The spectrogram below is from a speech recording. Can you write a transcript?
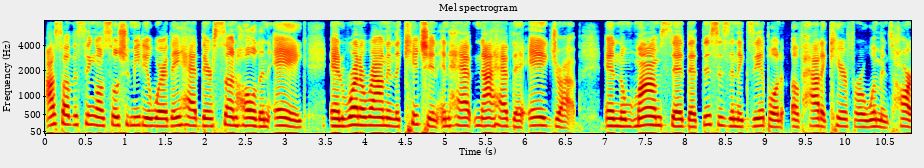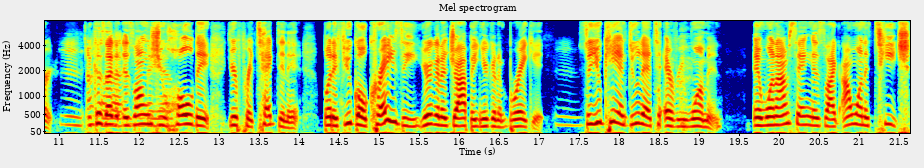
I saw this thing on social media where they had their son hold an egg and run around in the kitchen and have not have the egg drop. And the mom said that this is an example of how to care for a woman's heart. Mm, Because like, as long as you yeah. hold it, you're protecting it. But if you go crazy, you're gonna drop it and you're gonna break it. Mm. So you can't do that to every woman. And what I'm saying is like I want to teach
